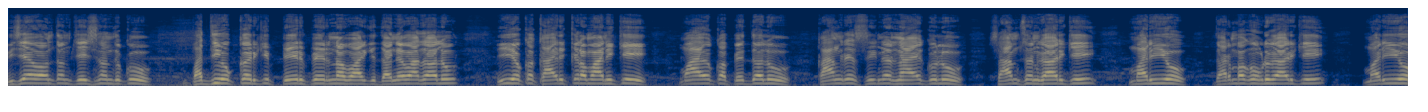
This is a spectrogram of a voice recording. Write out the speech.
విజయవంతం చేసినందుకు ప్రతి ఒక్కరికి పేరు పేరున వారికి ధన్యవాదాలు. ఈ యొక్క కార్యక్రమానికి మా యొక్క పెద్దలు కాంగ్రెస్ సీనియర్ నాయకులు శాంసన్ గారికి మరియు ధర్మగౌడ్ గారికి మరియు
